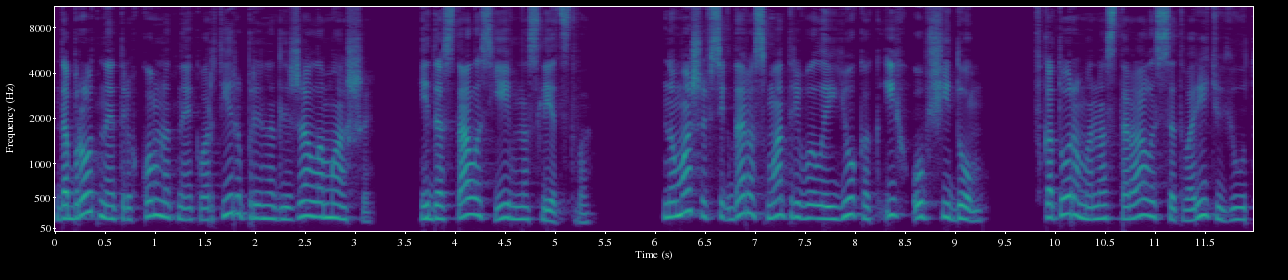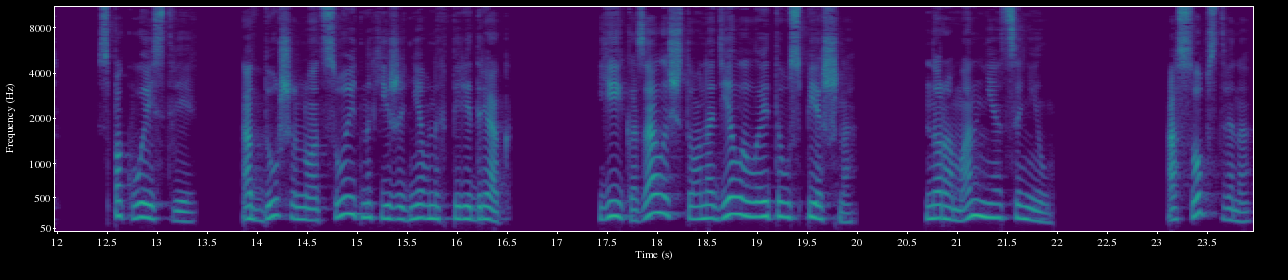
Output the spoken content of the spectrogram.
Добротная трехкомнатная квартира принадлежала Маше и досталась ей в наследство. Но Маша всегда рассматривала ее как их общий дом, в котором она старалась сотворить уют, спокойствие, отдушину от суетных ежедневных передряг. Ей казалось, что она делала это успешно но Роман не оценил. А собственно,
